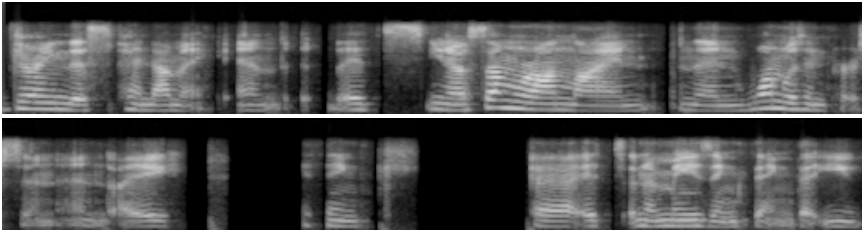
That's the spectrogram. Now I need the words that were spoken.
during this pandemic, and it's you know some were online and then one was in person, and I I think uh, it's an amazing thing that you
